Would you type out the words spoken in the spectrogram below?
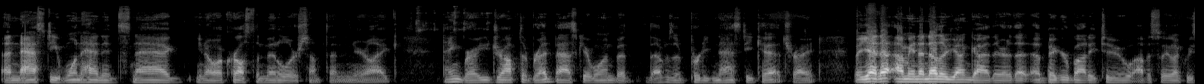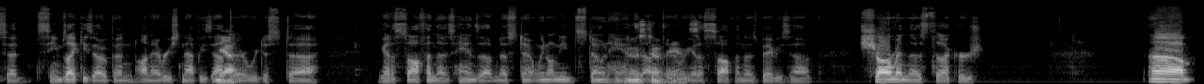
a nasty one-handed snag, you know, across the middle or something, and you're like, "Dang, bro, you dropped the breadbasket one, but that was a pretty nasty catch, right?" But yeah, that, I mean, another young guy there, that a bigger body too. Obviously, like we said, seems like he's open on every snap he's out Yeah. there. We just uh, we got to soften those hands up. No stone. We don't need stone hands No out stone there. We hands. got to soften those babies up. Charmin those suckers. Um,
